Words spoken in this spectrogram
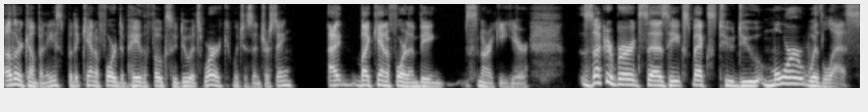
other companies, but it can't afford to pay the folks who do its work, which is interesting. I by can't afford, I'm being snarky here. Zuckerberg says he expects to do more with less,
